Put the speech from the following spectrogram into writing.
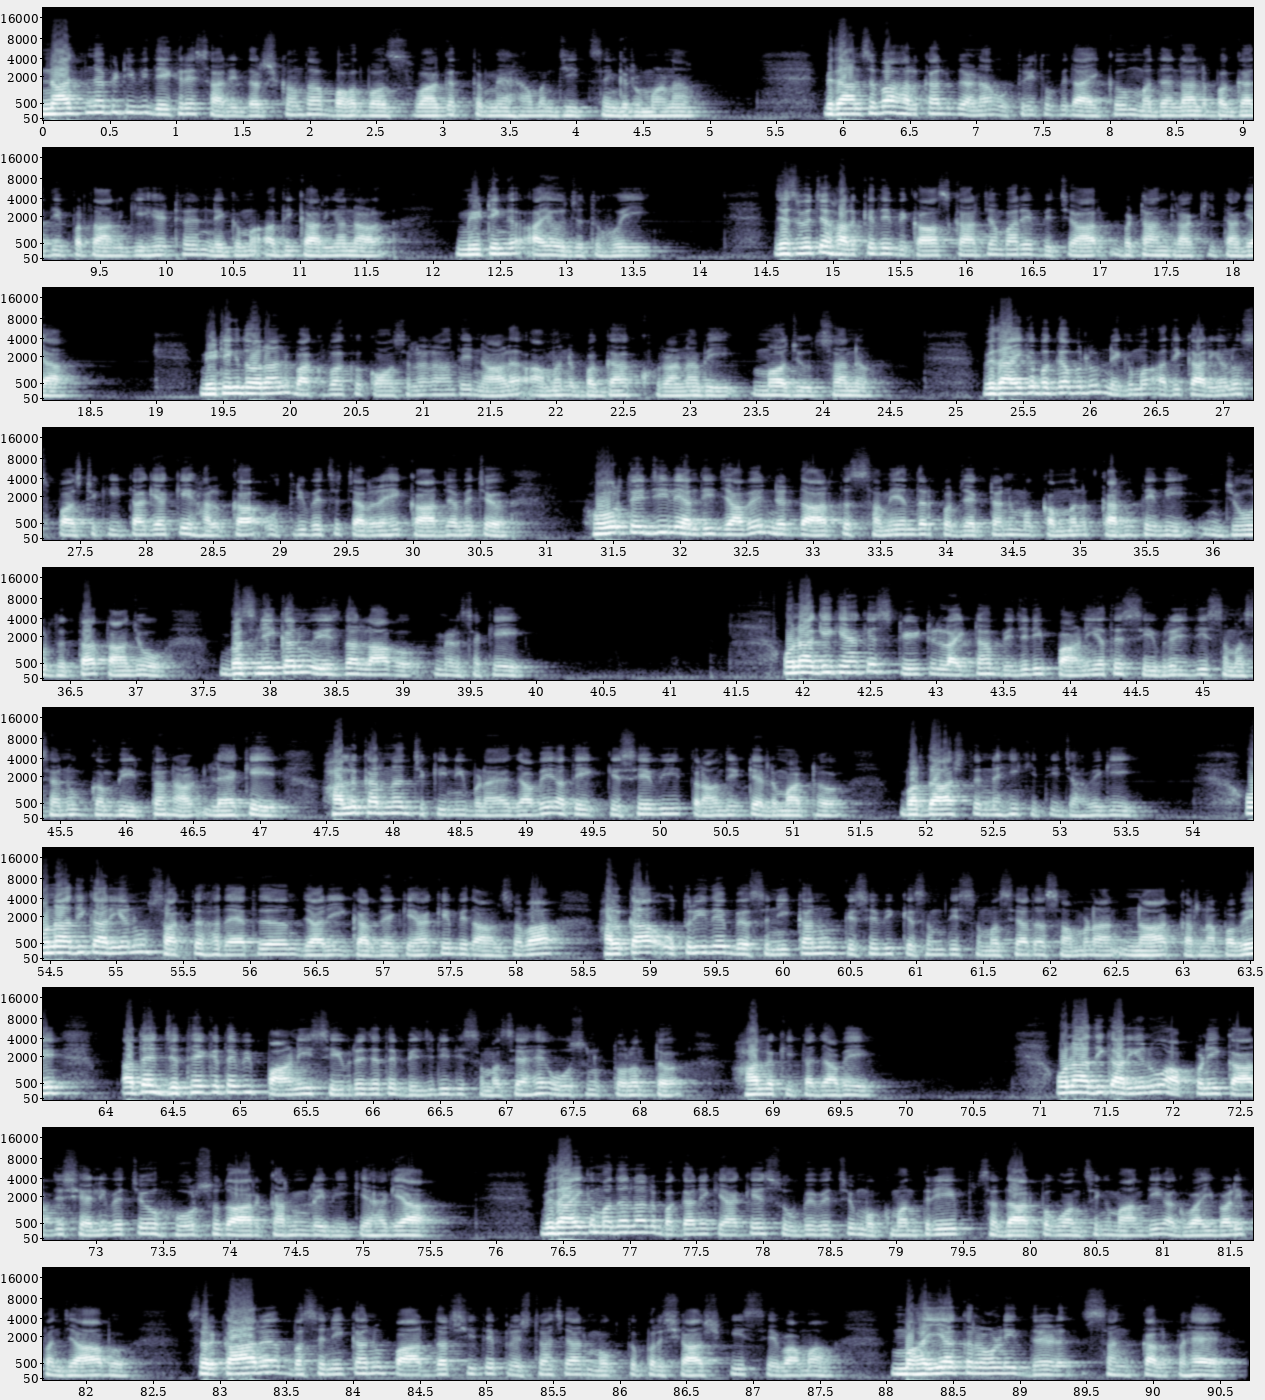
ਨਾਜ ਨਬੀ TV ਦੇਖ ਰਹੇ ਸਾਰੇ ਦਰਸ਼ਕਾਂ ਦਾ ਬਹੁਤ-ਬਹੁਤ ਸਵਾਗਤ। ਮੈਂ ਹਾਂ ਮਨਜੀਤ ਸਿੰਘ ਰੁਮਾਣਾ। ਵਿਧਾਨ ਸਭਾ ਹਲਕਾ ਲੁਧਿਆਣਾ ਉੱਤਰੀ ਤੋਂ ਵਿਧਾਇਕ ਮਦਨ ਲਾਲ ਬੱਗਾ ਦੀ ਪ੍ਰਧਾਨਗੀ ਹੇਠ ਨਿਗਮ ਅਧਿਕਾਰੀਆਂ ਨਾਲ ਮੀਟਿੰਗ ਆਯੋਜਿਤ ਹੋਈ, ਜਿਸ ਵਿੱਚ ਹਲਕੇ ਦੇ ਵਿਕਾਸ ਕਾਰਜਾਂ ਬਾਰੇ ਵਿਚਾਰ ਵਟਾਂਦਰਾ ਕੀਤਾ ਗਿਆ। ਮੀਟਿੰਗ ਦੌਰਾਨ ਵੱਖ-ਵੱਖ ਕੌਂਸਲਰਾਂ ਦੇ ਨਾਲ ਅਮਨ ਬੱਗਾ ਖੁਰਾਨਾ ਵੀ ਮੌਜੂਦ ਸਨ। ਵਿਧਾਇਕ ਬੱਗਾ ਵੱਲੋਂ ਨਿਗਮ ਅਧਿਕਾਰੀਆਂ ਨੂੰ ਸਪਸ਼ਟ ਕੀਤਾ ਗਿਆ ਕਿ ਹਲਕਾ ਉੱਤਰੀ ਵਿੱਚ ਚੱਲ ਰਹੇ ਕਾਰਜਾਂ ਵਿੱਚ ਹੋਰ ਤੇਜ਼ੀ ਲਿਆਂਦੀ ਜਾਵੇ। ਨਿਰਧਾਰਤ ਸਮੇਂ ਅੰਦਰ ਪ੍ਰੋਜੈਕਟਾਂ ਨੂੰ ਮੁਕੰਮਲ ਕਰਨ ਤੇ ਵੀ ਜ਼ੋਰ ਦਿੱਤਾ ਤਾਂ ਜੋ ਵਸਨੀਕਾਂ ਨੂੰ ਇਸ ਦਾ ਲਾਭ ਮਿਲ ਸਕੇ। ਉਹਨਾਂ ਅੱਗੇ ਕਿਹਾ ਕਿ ਸਟਰੀਟ ਲਾਈਟਾਂ, ਬਿਜਲੀ, ਪਾਣੀ ਅਤੇ ਸੀਵਰੇਜ ਦੀ ਸਮੱਸਿਆ ਨੂੰ ਗੰਭੀਰਤਾ ਨਾਲ ਲੈ ਕੇ ਹੱਲ ਕਰਨਾ ਯਕੀਨੀ ਬਣਾਇਆ ਜਾਵੇ ਅਤੇ ਕਿਸੇ ਵੀ ਤਰ੍ਹਾਂ ਦੀ ਢਿੱਲ ਮੱਠ ਬਰਦਾਸ਼ਤ ਨਹੀਂ ਕੀਤੀ ਜਾਵੇਗੀ। ਉਹਨਾਂ ਅਧਿਕਾਰੀਆਂ ਨੂੰ ਸਖਤ ਹਦਾਇਤ ਜਾਰੀ ਕਰਦਿਆਂ ਕਿਹਾ ਕਿ ਵਿਧਾਨ ਸਭਾ ਹਲਕਾ ਉੱਤਰੀ ਦੇ ਵਸਨੀਕਾਂ ਨੂੰ ਕਿਸੇ ਵੀ ਕਿਸਮ ਦੀ ਸਮੱਸਿਆ ਦਾ ਸਾਹਮਣਾ ਨਾ ਕਰਨਾ ਪਵੇ ਅਤੇ ਜਿੱਥੇ ਕਿਤੇ ਵੀ ਪਾਣੀ, ਸੀਵਰੇਜ ਅਤੇ ਬਿਜਲੀ ਦੀ ਸਮੱਸਿਆ ਹੈ, ਉਸ ਨੂੰ ਤੁਰੰਤ ਹੱਲ ਕੀਤਾ ਜਾਵੇ। ਉਹਨਾਂ ਅਧਿਕਾਰੀਆਂ ਨੂੰ ਆਪਣੀ ਕਾਰਜ ਸ਼ੈਲੀ ਵਿੱਚ ਹੋਰ ਸੁਧਾਰ ਕਰਨ ਲਈ ਵੀ ਕਿਹਾ ਗਿਆ। ਵਿਧਾਇਕ ਮਦਨ ਲਾਲ ਬੱਗਾ ਨੇ ਕਿਹਾ ਕਿ ਸੂਬੇ ਵਿੱਚ ਮੁੱਖ ਮੰਤਰੀ ਸਰਦਾਰ ਭਗਵੰਤ ਸਿੰਘ ਮਾਨ ਦੀ ਅਗਵਾਈ ਵਾਲੀ ਪੰਜਾਬ ਸਰਕਾਰ ਵਸਨੀਕਾਂ ਨੂੰ ਪਾਰਦਰਸ਼ੀ ਤੇ ਭ੍ਰਿਸ਼ਟਾਚਾਰ ਮੁਕਤ ਪ੍ਰਸ਼ਾਸਕੀ ਸੇਵਾਵਾਂ ਮੁਹੱਈਆ ਕਰਾਉਣ ਲਈ ਦ੍ਰਿੜ ਸੰਕਲਪ ਹੈ।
